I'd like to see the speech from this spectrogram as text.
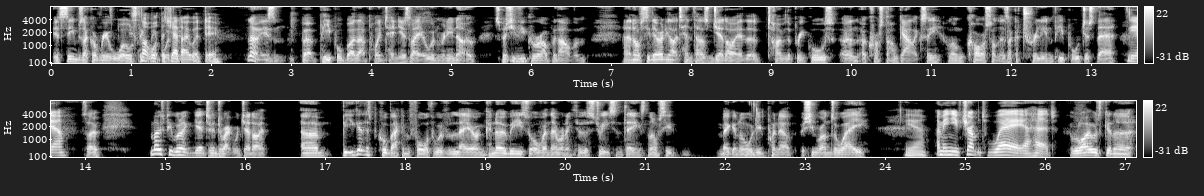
It seems like a real world. it's thing not what the people do. Jedi would do. No, it isn't. But people by that point, ten years later, wouldn't really know, especially if you grew up without them. And obviously, there are only like ten thousand Jedi at the time of the prequels, and across the whole galaxy. Along Coruscant, there's like a trillion people just there. Yeah. So most people don't get to interact with Jedi. Um, but you get this call back and forth with Leia and Kenobi, sort of when they're running through the streets and things. And obviously, Megan already pointed out that she runs away. Yeah. I mean, you've jumped way ahead. Well, I was gonna,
